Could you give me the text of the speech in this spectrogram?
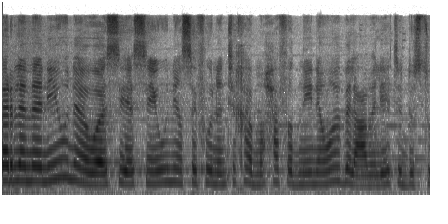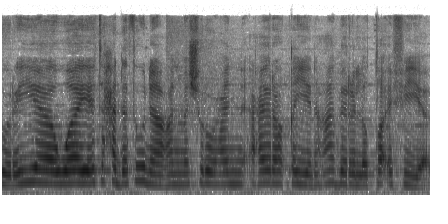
برلمانيون وسياسيون يصفون انتخاب محافظ نينوى بالعملية الدستورية ويتحدثون عن مشروع عراقي عابر للطائفية.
